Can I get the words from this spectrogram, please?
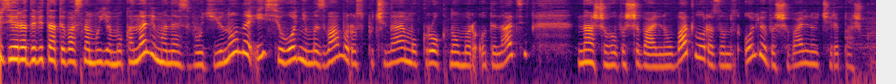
Друзі, рада вітати вас на моєму каналі. Мене звуть Юнона, і сьогодні ми з вами розпочинаємо крок номер 11 нашого вишивального батлу разом з Олею вишивальною черепашкою.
